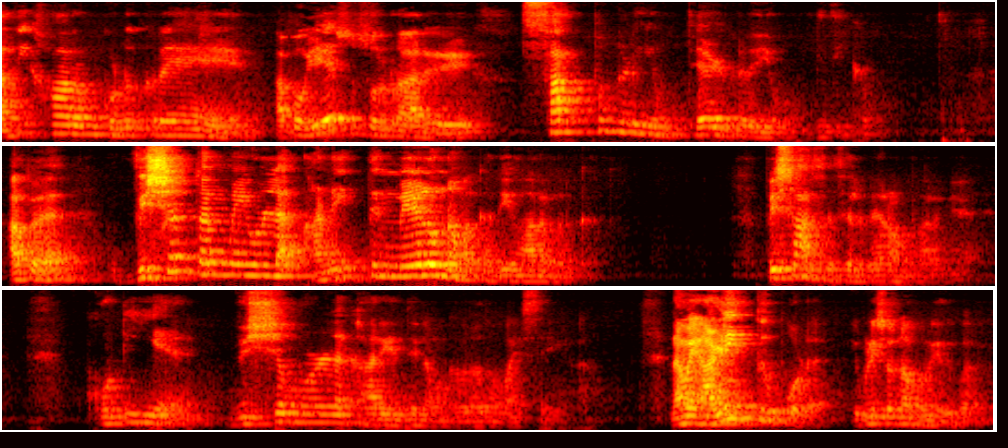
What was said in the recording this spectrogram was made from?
அதிகாரம் கொடுக்கிறேன். அப்போ இயேசு சொல்றாரு சர்ப்பங்களையும் தேள்களையும் மிதிக்கவும். அப்ப விஷத்தன்மையுள்ள அனைத்தின் மேலும் நமக்கு அதிகாரம் இருக்கு. பிசாசு சில நேரம் பாருங்க கொடிய விஷமுள்ள காரியத்தை நமக்கு விரோதமாய் செய்கிறார். நம்மை அழித்து போட. இப்படி சொன்னா புரியுது பாருங்க.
